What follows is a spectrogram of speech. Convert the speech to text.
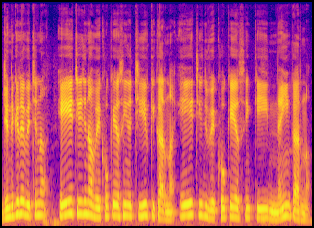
ਜ਼ਿੰਦਗੀ ਦੇ ਵਿੱਚ ਨਾ ਇਹ ਚੀਜ਼ ਨਾ ਵੇਖੋ ਕਿ ਅਸੀਂ ਅਚੀਵ ਕੀ ਕਰਨਾ, ਇਹ ਚੀਜ਼ ਵੇਖੋ ਕਿ ਅਸੀਂ ਕੀ ਨਹੀਂ ਕਰਨਾ।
